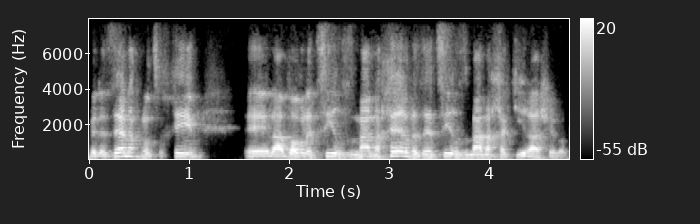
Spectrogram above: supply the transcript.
ולזה אנחנו צריכים uh, לעבור לציר זמן אחר, וזה ציר זמן החקירה שלו.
